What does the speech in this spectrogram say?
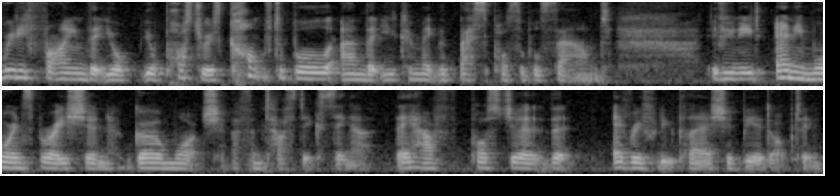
really find that your, your posture is comfortable and that you can make the best possible sound. If you need any more inspiration, go and watch a fantastic singer. They have posture that every flute player should be adopting.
